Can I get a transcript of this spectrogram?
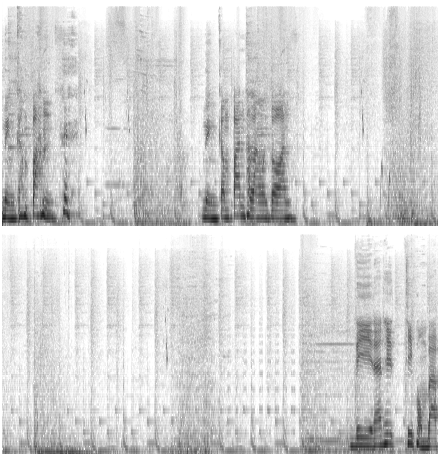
หนึ่งกำปั้นหนึ่งกำปั้นพลังมังกร ดีนะที่ที่ผมแบบ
